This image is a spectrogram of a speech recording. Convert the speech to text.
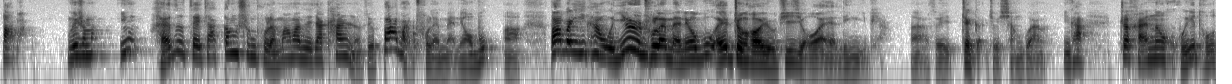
爸爸，为什么？因为孩子在家刚生出来，妈妈在家看着呢，所以爸爸出来买尿布啊。爸爸一看我一人出来买尿布，哎，正好有啤酒，哎，拎一瓶啊，所以这个就相关了。你看，这还能回头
